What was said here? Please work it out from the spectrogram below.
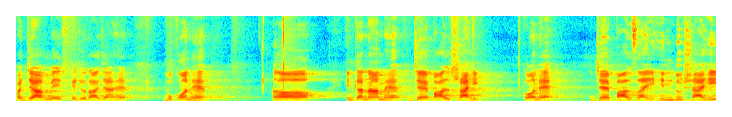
पंजाब में इसके जो राजा हैं वो कौन है? आ, इनका नाम है जयपाल शाही। कौन है? जयपाल शाही। हिंदू शाही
